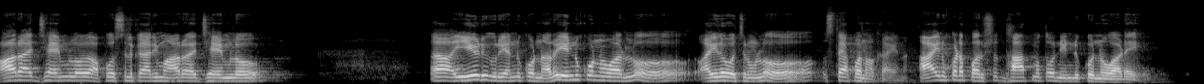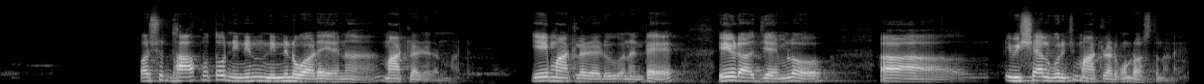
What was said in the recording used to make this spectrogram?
ఆరో అధ్యాయంలో అపోస్తుల కార్యం ఆరో అధ్యాయంలో ఏడుగురు ఎన్నుకున్నారు. ఎన్నుకున్న వారిలో ఐదవ వచనంలో స్థాపన ఒక ఆయన. ఆయన కూడా పరిశుద్ధాత్మతో నిన్నుకున్నవాడే పరిశుద్ధాత్మతో నిండి నిండిన వాడే ఆయన మాట్లాడాడు అనమాట ఏం మాట్లాడాడు అని అంటే ఏడో అధ్యాయంలో ఈ విషయాల గురించి మాట్లాడుకుంటూ వస్తున్నాడు ఆయన.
